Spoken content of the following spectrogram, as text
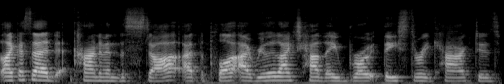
like I said, kind of in the start at the plot, I really liked how they wrote these three characters.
